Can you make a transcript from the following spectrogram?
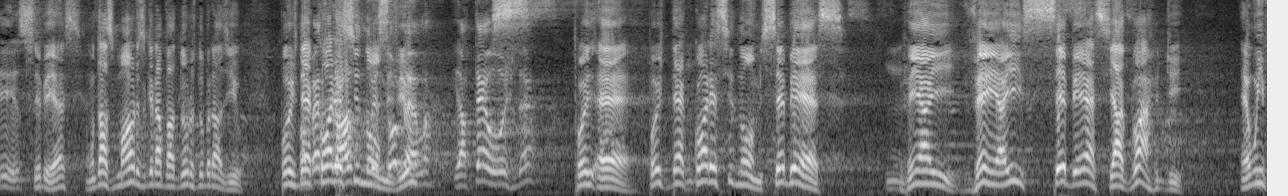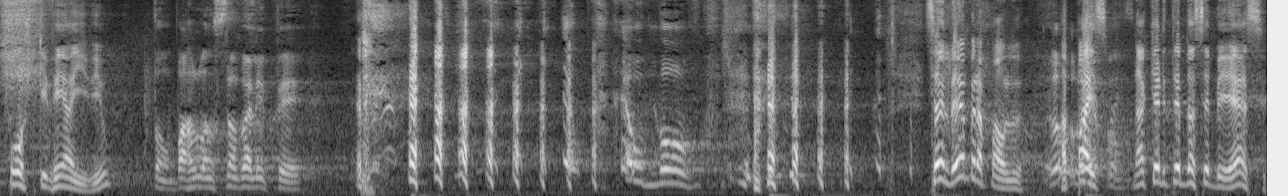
Isso. CBS, uma das maiores gravadoras do Brasil. Pois decore esse nome, viu? Dela. E até hoje, né? Pois é, pois decore esse nome, CBS. Hum. Vem aí, vem aí, CBS, aguarde. É um imposto que vem aí, viu? Tom Barro lançando LP. é o novo. Você lembra, Paulo? Eu Rapaz, lembro. naquele tempo da CBS,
